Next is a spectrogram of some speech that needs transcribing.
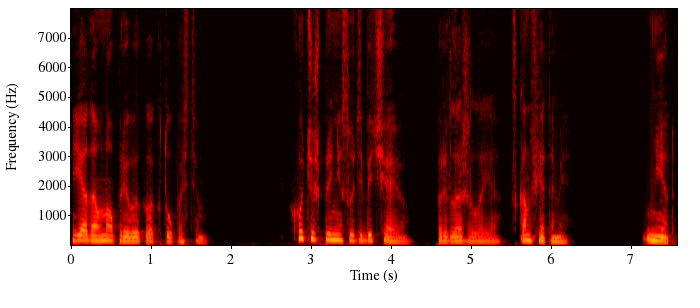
Я давно привыкла к тупостям. Хочешь, принесу тебе чаю? предложила я. С конфетами. Нет,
